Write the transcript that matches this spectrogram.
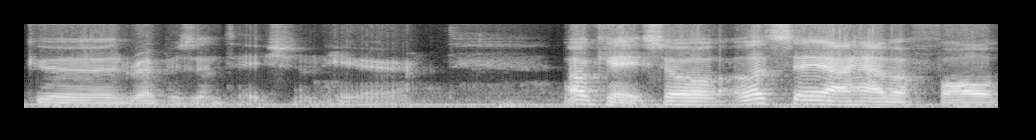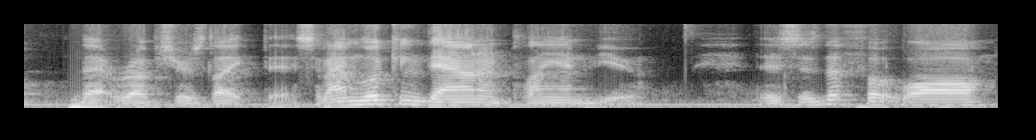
good representation here. Okay, so let's say I have a fault that ruptures like this, and I'm looking down on plan view. This is the foot wall.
